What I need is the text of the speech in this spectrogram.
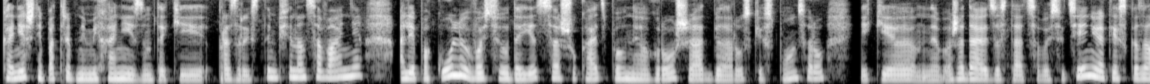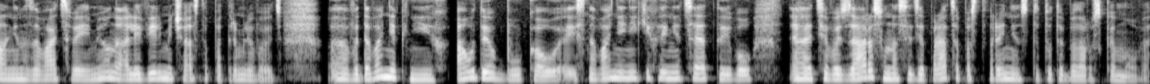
канешне патрэбны механізм такі празрыстым фінансавання але пакуль вось удаецца шукаць пэўныя грошы ад беларускіх спонсораў якія жадаюць застацца вось у ценю як я сказала не называць свае імёны але вельмі часто падтрымліваюць выдаванне кніг аўдыобукаў існаванне нейкіх ініцыятываў. Ці вось зараз у нас ідзе праца па стварэнні інстытута беларускай мовы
